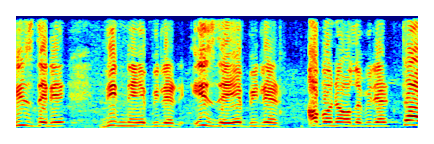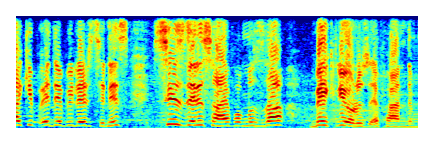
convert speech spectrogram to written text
bizleri dinleyebilir, izleyebilir, abone olabilir, takip edebilirsiniz. Sizleri sayfamızda bekliyoruz efendim.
